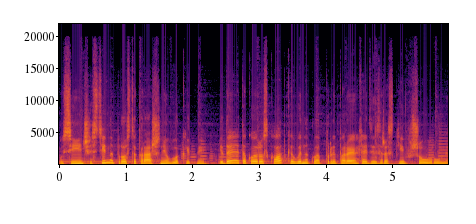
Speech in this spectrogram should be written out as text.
Усі інші стіни просто крашені у блакитний. Ідея такої розкладки виникла при перегляді зразків в шоурумі.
